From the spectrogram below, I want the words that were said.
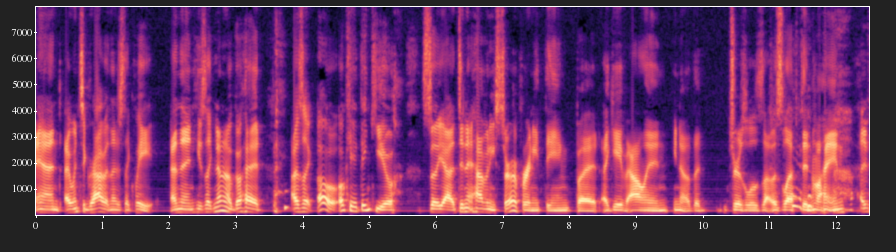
and I went to grab it, and I was like, "Wait!" And then he's like, "No, no, go ahead." I was like, "Oh, okay, thank you." So yeah, it didn't have any syrup or anything, but I gave Alan, you know, the drizzles that was left in mine. I,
